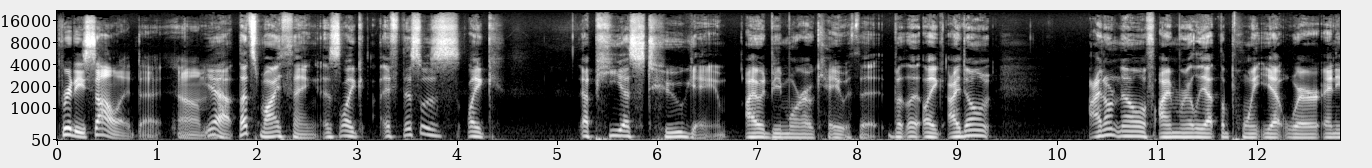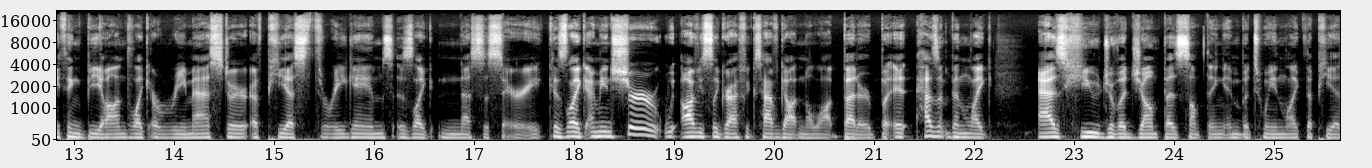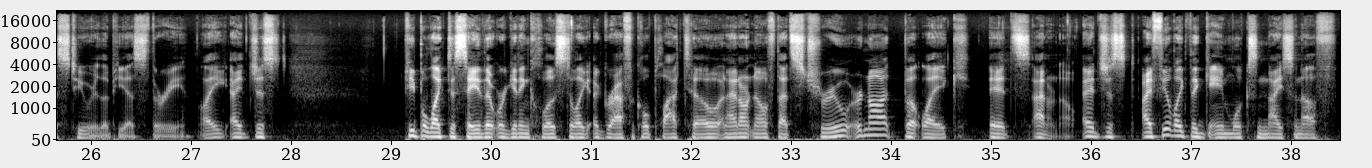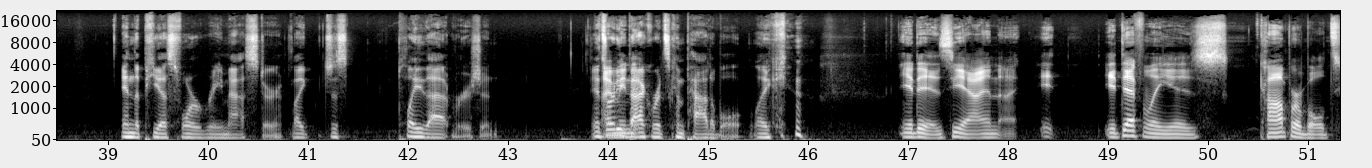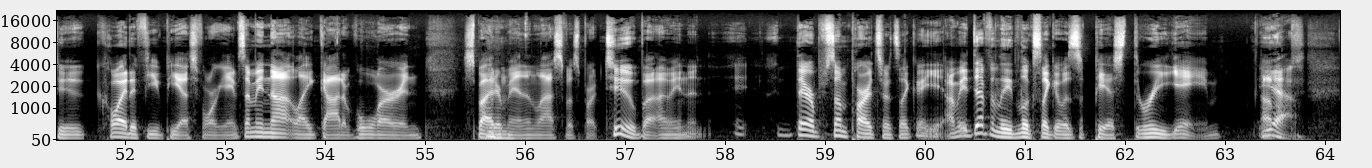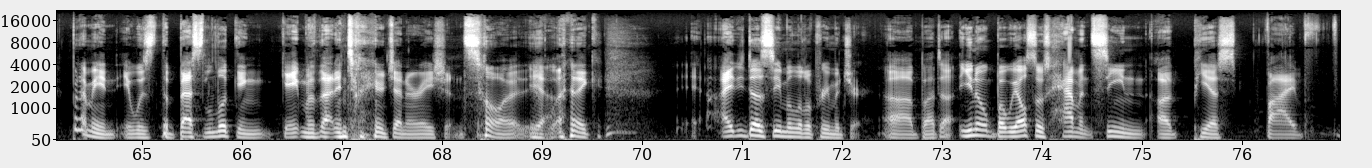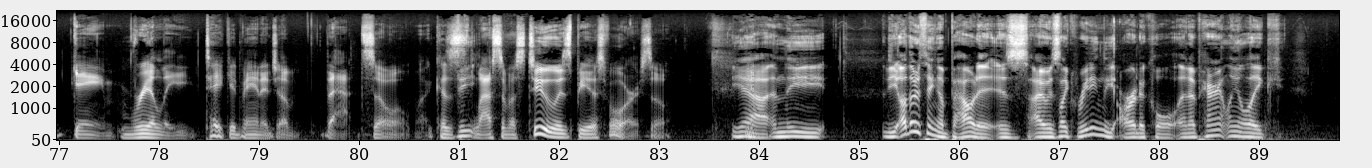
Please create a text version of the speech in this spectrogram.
pretty solid. Uh, Um, Yeah, that's my thing. Is like if this was like a PS2 game, I would be more okay with it. But like I don't I don't know if I'm really at the point yet where anything beyond like a remaster of PS3 games is like necessary cuz like I mean sure we, obviously graphics have gotten a lot better, but it hasn't been like as huge of a jump as something in between like the PS2 or the PS3. Like I just people like to say that we're getting close to like a graphical plateau and i don't know if that's true or not but like it's i don't know it just i feel like the game looks nice enough in the ps4 remaster like just play that version it's I already mean- backwards compatible like It is, yeah, and it it definitely is comparable to quite a few PS4 games. I mean, not like God of War and Spider Man mm-hmm. and Last of Us Part Two, but I mean, it, there are some parts where it's like, yeah, I mean, it definitely looks like it was a PS3 game. Up- Yeah. But I mean, it was the best looking game of that entire generation. So uh, Yeah. like, it does seem a little premature. Uh, but uh, you know, but we also haven't seen a PS5 game really take advantage of that. So because Last of Us Two is PS4, so Yeah, and the the other thing about it is I was like reading the article and apparently like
